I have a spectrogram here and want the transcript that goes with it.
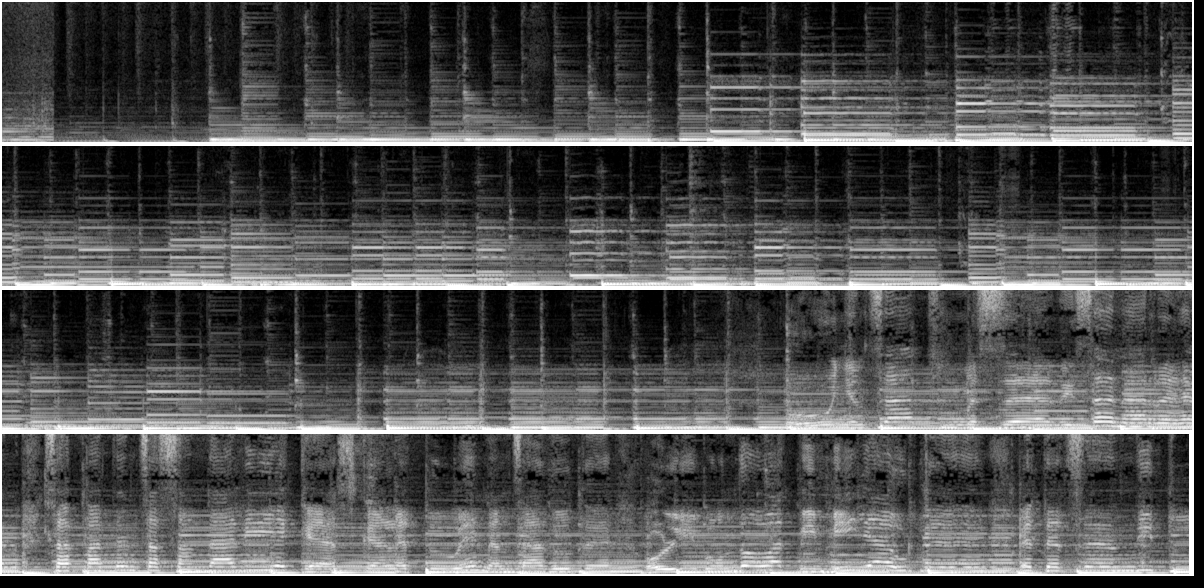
Zer izan arren Zapatentza sandaliek eskeletuen antza dute. Olibondoak bi mila urte betetzen ditu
